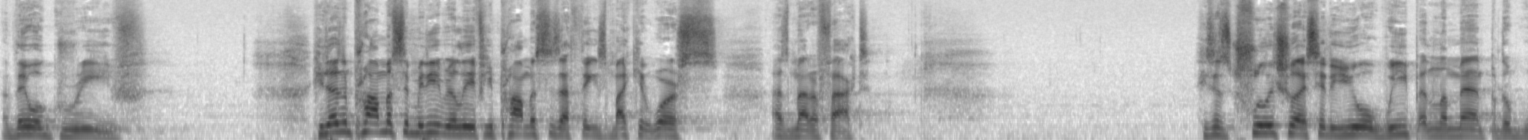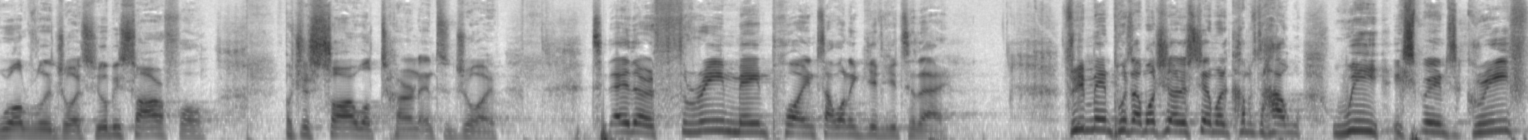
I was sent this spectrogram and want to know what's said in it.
and they will grieve. He doesn't promise immediate relief, he promises that things might get worse, as a matter of fact. He says, Truly, truly, I say to you, you will weep and lament, but the world will rejoice. You'll be sorrowful, but your sorrow will turn into joy. Today, there are three main points I want to give you today. Three main points I want you to understand when it comes to how we experience grief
